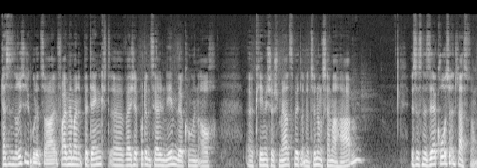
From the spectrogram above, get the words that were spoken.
Das ist eine richtig gute Zahl, vor allem wenn man bedenkt, äh, welche potenziellen Nebenwirkungen auch äh, chemische Schmerzmittel und Entzündungshemmer haben, ist es eine sehr große Entlastung.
